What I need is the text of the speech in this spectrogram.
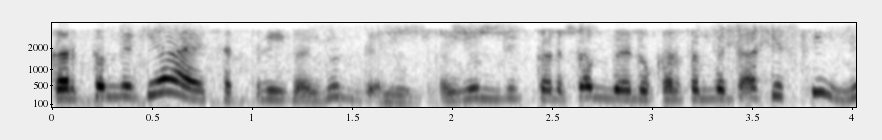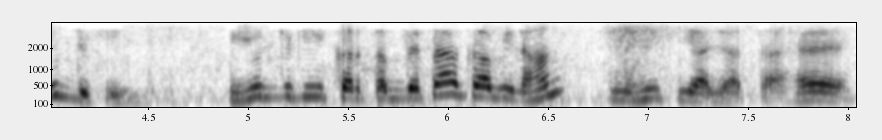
कर्तव्य क्या है? क्षत्रिय का युद्ध। युद्ध कर्तव्य तो कर्तव्यता किसकी? युद्ध की। युद्ध की कर्तव्यता का विधान नहीं किया जाता है।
